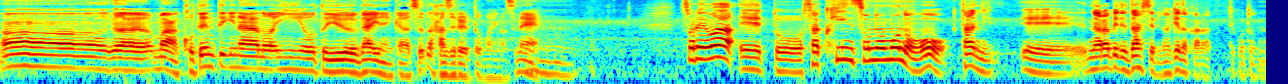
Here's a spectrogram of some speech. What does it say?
あまあ古典的なあの引用という概念からすると外れると思いますね。それは、えー、と作品そのものを単に、えー並べて出してるだけだからってことにな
